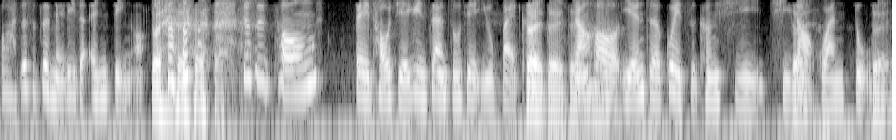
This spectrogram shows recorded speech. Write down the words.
哇，这是最美丽的 ending 哦。对。就是从北投捷运站租借 U bike，对对对，然后嗯沿着桂子坑溪骑到对关渡。，对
